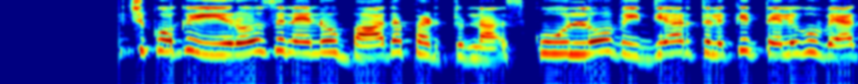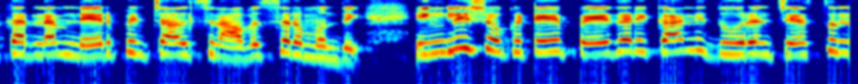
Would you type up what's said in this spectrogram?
నేర్చుకోక ఈ రోజు నేను బాధపడుతున్నా. స్కూల్లో విద్యార్థులకి తెలుగు వ్యాకరణం నేర్పించాల్సిన అవసరం ఉంది. ఇంగ్లీష్ ఒకటే పేదరికాన్ని దూరం చేస్తుంది.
